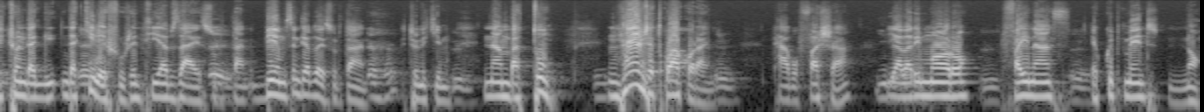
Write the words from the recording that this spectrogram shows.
ico ndagi- ndakibeshuje ntiyabyaye sultan. Bmc ntiyabyaye sultan. Ico ni kimwe. Namba tu nkanje twakoranye. Nta bufasha yaba ari moro finance equipment no.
